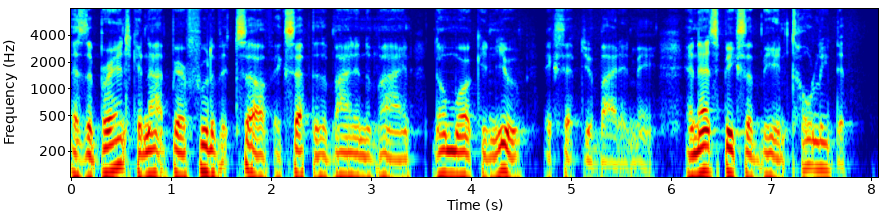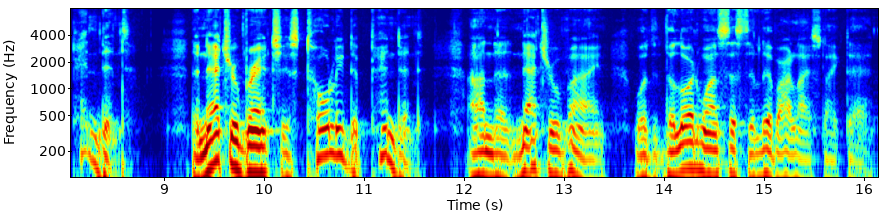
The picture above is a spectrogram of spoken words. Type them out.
as the branch cannot bear fruit of itself except the vine in the vine, no more can you except you abide in me. And that speaks of being totally dependent the natural branch is totally dependent on the natural vine. Well, the Lord wants us to live our lives like that.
